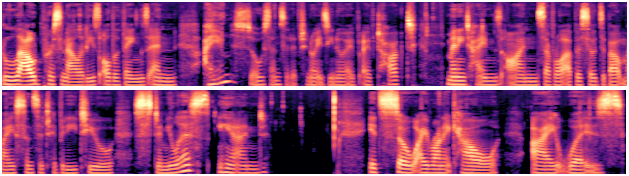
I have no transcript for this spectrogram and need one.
loud personalities, all the things. And I am so sensitive to noise. You know, I've, I've talked many times on several episodes about my sensitivity to stimulus. And it's so ironic how I was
